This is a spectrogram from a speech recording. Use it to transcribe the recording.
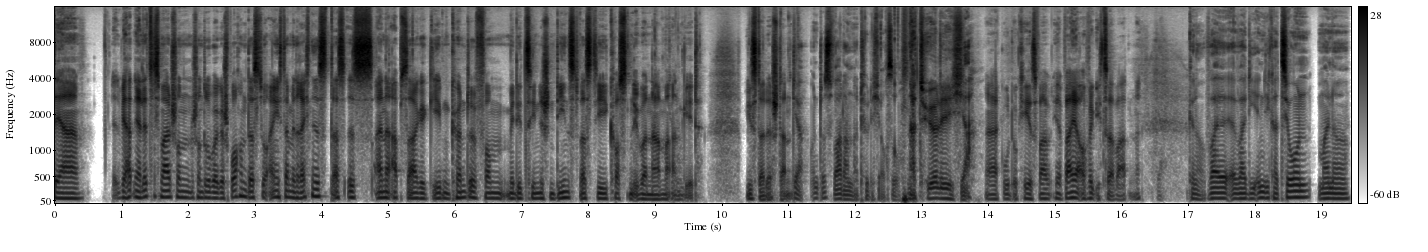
der, wir hatten ja letztes Mal schon, schon drüber gesprochen, dass du eigentlich damit rechnest, dass es eine Absage geben könnte vom medizinischen Dienst, was die Kostenübernahme angeht. Wie ist da der Stand? Ja, und das war dann natürlich auch so. Natürlich. Ja. Ja, gut, okay, es war, ja, war ja auch wirklich zu erwarten. Ne? Genau, weil, äh, weil die Indikation meiner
